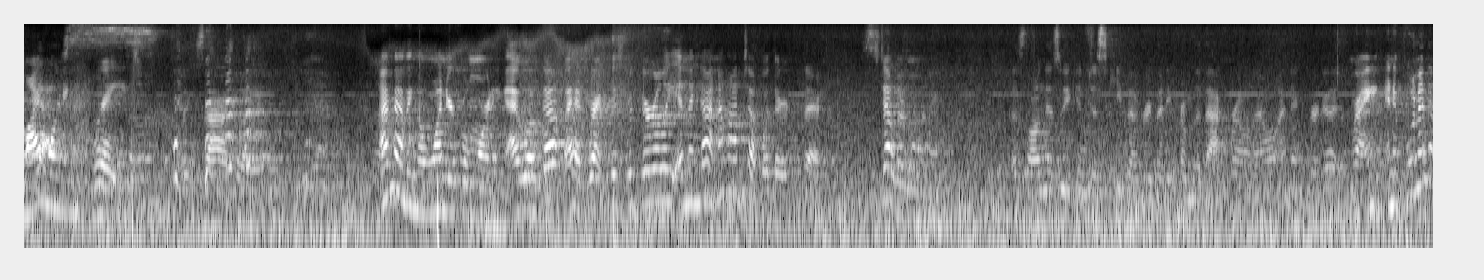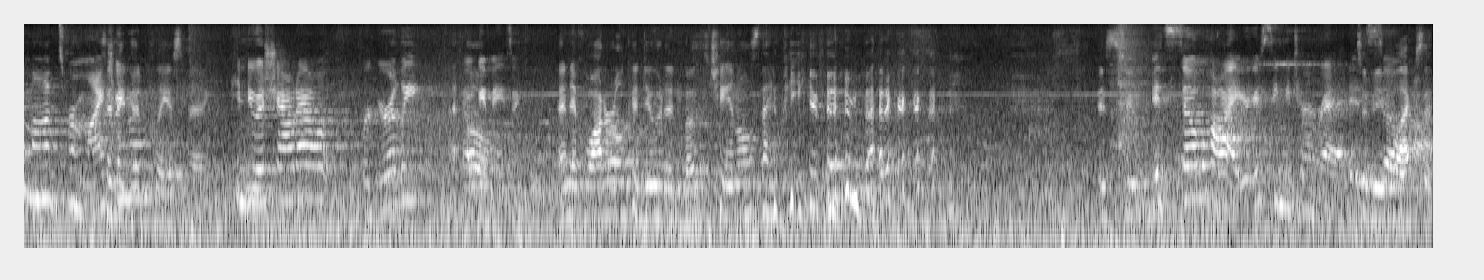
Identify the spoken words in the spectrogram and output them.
My Yes. morning's great. Exactly. I'm having a wonderful morning. I woke up, I had breakfast with Girly, and then got in a hot tub with her. There. Stellar morning, As long as we can just keep everybody from the background out, I think we're good. right? And if one of the moms from my It's in a channel good place, can do a shout out for Girly, that would be Oh. amazing. And if Waterroll could do it in both channels, that'd be even better. It's too It's so hot. You're gonna see me turn red. It's to be so flexing.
